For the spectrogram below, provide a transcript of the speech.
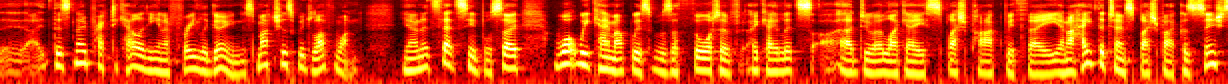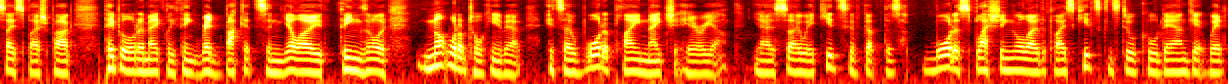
uh, there's no practicality in a free lagoon as much as we'd love one. You know, and it's that simple. So what we came up with was a thought of okay, let's uh, do a, like a splash park with a, and I hate the term splash park because as soon as you say splash park, people automatically think red buckets and yellow things and all that. Not what I'm talking about. It's a water play nature area. You know, so where kids have got this water splashing all over the place, kids can still cool down, get wet,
